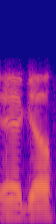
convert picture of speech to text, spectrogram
Yeah, go.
